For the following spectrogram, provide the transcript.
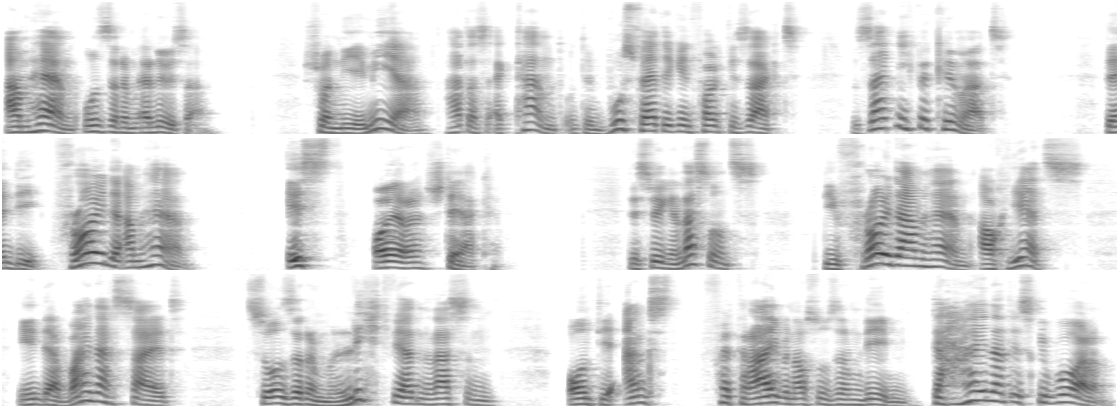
am Herrn, unserem Erlöser. Schon Nehemia hat das erkannt und dem bußfertigen Volk gesagt, seid nicht bekümmert, denn die Freude am Herrn ist eure Stärke. Deswegen lasst uns die Freude am Herrn auch jetzt in der Weihnachtszeit zu unserem Licht werden lassen und die Angst vertreiben aus unserem Leben. Der Heiland ist geboren.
